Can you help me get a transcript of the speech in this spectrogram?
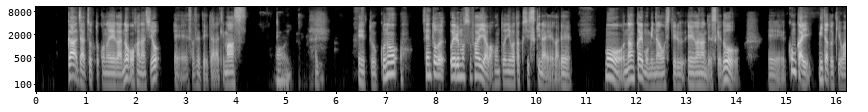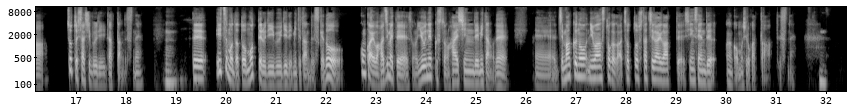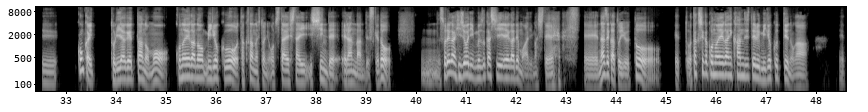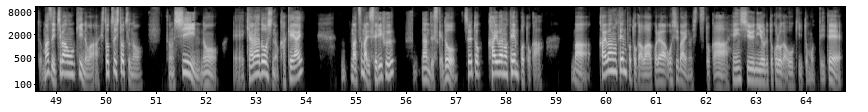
が、じゃあちょっとこの映画のお話を、えーさせていただきます。はい。えっ、と、このセント・ウェルモス・ファイヤーは本当に私好きな映画で、もう何回も見直してる映画なんですけど、えー今回見たときは、ちょっと久しぶりだったんですね。うん。で、いつもだと持ってる DVD で見てたんですけど、今回は初めてその Unext の配信で見たので、えー字幕のニュアンスとかがちょっとした違いがあって、新鮮でなんか面白かったですね。で今回取り上げたのも、この映画の魅力をたくさんの人にお伝えしたい一心で選んだんですけど、それが非常に難しい映画でもありまして、えーなぜかというと、えっと、私がこの映画に感じている魅力っていうのが、えっと、まず一番大きいのは、一つ一つの、そのシーンの、えーキャラ同士の掛け合い、まあ、つまりセリフなんですけど、それと会話のテンポとか、まあ、会話のテンポとかは、これはお芝居の質とか、編集によるところが大きいと思っていて、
